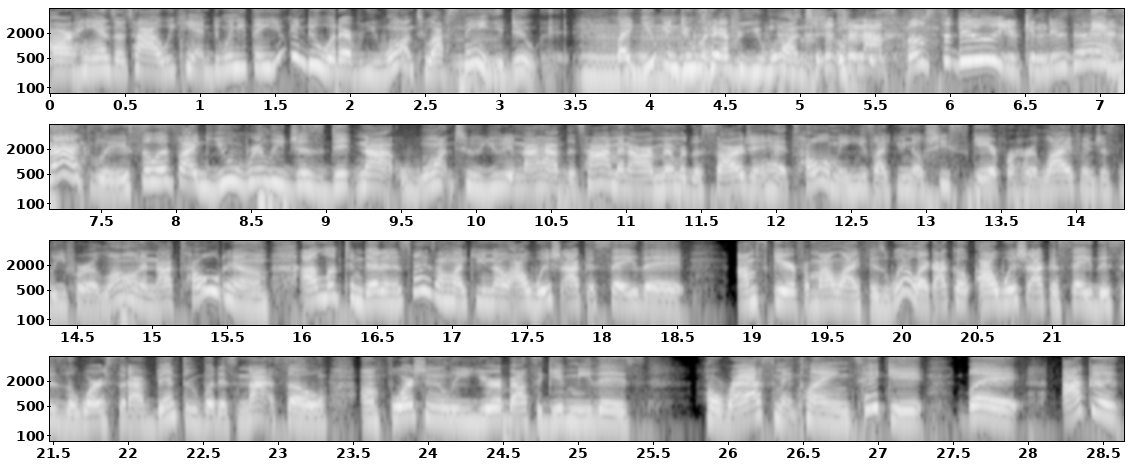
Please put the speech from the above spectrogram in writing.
our hands are tied. We can't do anything." You can do whatever you want to. I've seen you mm-hmm. do it. Like you can do mm-hmm. whatever you want to. Shit you're not supposed to do, you can do that. Exactly. So it's like you really just did not want to. You did not have the time. And I remember the sergeant had told me, he's like, you know, she's scared for her life and just leave her alone. And I told him, I looked him dead in his face. I'm like, you know, I wish I could say that. I'm scared for my life as well. Like I could, I wish I could say this is the worst that I've been through, but it's not. So unfortunately, you're about to give me this harassment claim ticket, but I could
